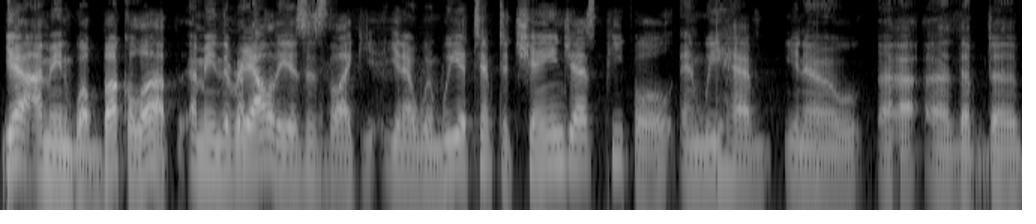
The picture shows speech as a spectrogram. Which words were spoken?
Yeah, I mean, well, buckle up. I mean, the reality is, is like you know, when we attempt to change as people, and we have, you know, uh, uh, the the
